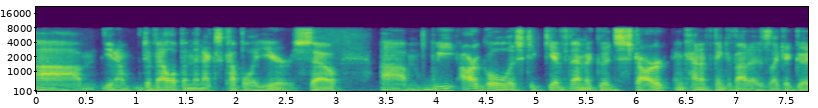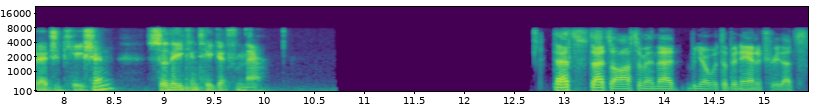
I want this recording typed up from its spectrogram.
um, you know, develop in the next couple of years. So. Um, we our goal is to give them a good start and kind of think about it as like a good education so they can take it from there. That's that's awesome, and that you know with the banana tree, that's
